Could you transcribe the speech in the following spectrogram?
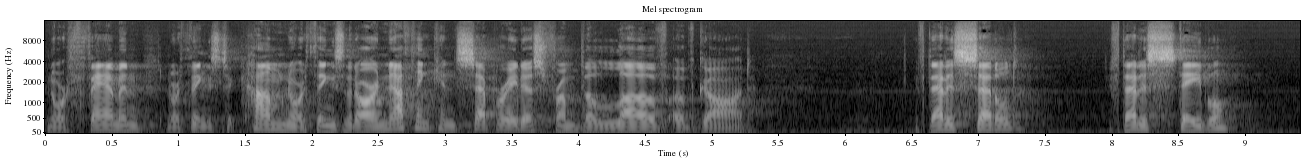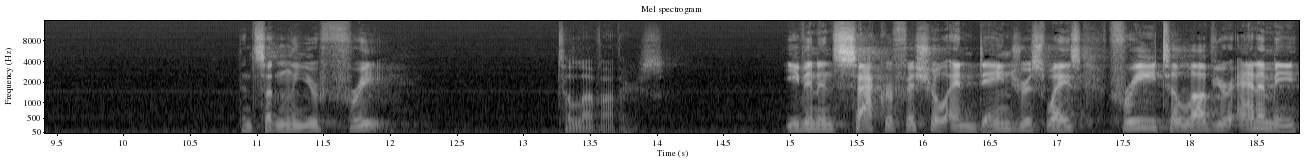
nor famine, nor things to come, nor things that are, nothing can separate us from the love of God. If that is settled, if that is stable, then suddenly you're free to love others. Even in sacrificial and dangerous ways, free to love your enemy,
